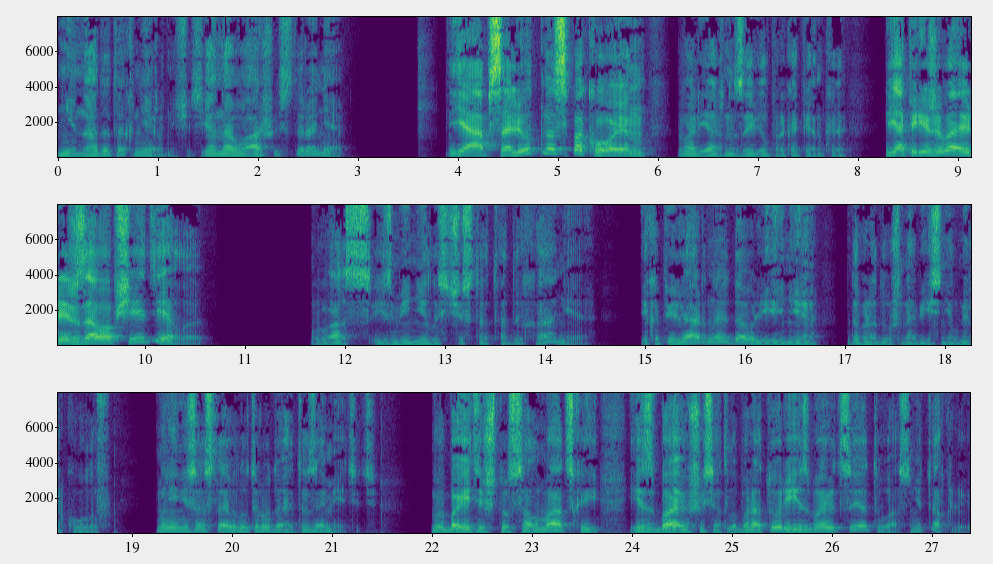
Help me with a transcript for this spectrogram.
не надо так нервничать. Я на вашей стороне». «Я абсолютно спокоен», — вальяжно заявил Прокопенко. Я переживаю лишь за общее дело. У вас изменилась частота дыхания и капиллярное давление, добродушно объяснил Меркулов. Мне не составило труда это заметить. Вы боитесь, что Салмацкой, избавившись от лаборатории, избавится и от вас, не так ли?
